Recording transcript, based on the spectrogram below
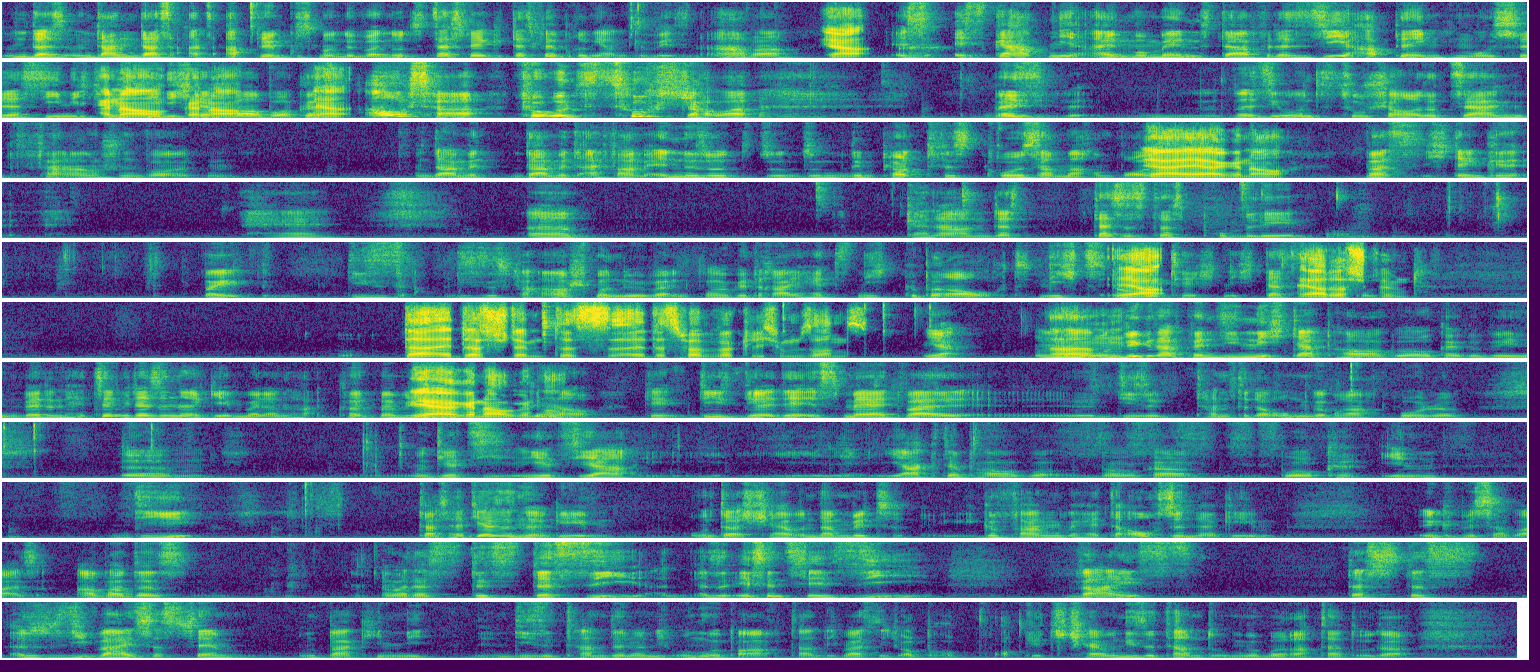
und, das, und dann das als Ablenkungsmanöver nutzt, das wäre das wär brillant gewesen. Aber ja. es, es gab nie einen Moment dafür, dass sie ablenken musste, dass sie nicht, genau, sie nicht genau. der Powerbroker ja. außer für uns Zuschauer. Weil sie, weil sie uns Zuschauer sozusagen verarschen wollten. Und damit, damit einfach am Ende so, so, so den Plot-Twist größer machen wollten. Ja, ja, genau. Was ich denke, hä? Ähm, keine Ahnung, das, das ist das Problem. Weil dieses, dieses Verarschmanöver in Folge 3 hätte es nicht gebraucht. Nicht storytechnisch. Ja, das, ja, das stimmt. Da, das stimmt, das, äh, das war wirklich umsonst. Ja, und, ähm, und, wie gesagt, wenn sie nicht der Power Broker gewesen wäre, dann hätte es ja wieder Sinn ergeben, weil dann könnte man wieder. Ja, sagen, genau, genau. genau die, die, der, der ist mad, weil äh, diese Tante da umgebracht wurde. Ähm, und jetzt, jetzt ja, jagt der Power Broker, Broker in die. Das hätte ja Sinn ergeben. Und das Sharon damit gefangen wäre, hätte auch Sinn ergeben. In gewisser Weise. Aber das aber dass, dass, dass sie, also essentiell sie weiß, dass das, also sie weiß, dass Sam und Bucky nie, diese Tante dann nicht umgebracht hat. Ich weiß nicht, ob, ob, ob jetzt Sharon diese Tante umgebracht hat oder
